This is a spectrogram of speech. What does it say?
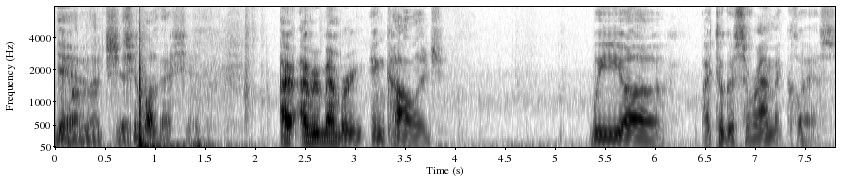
a Yeah, lot of that shit. She loved that shit. I, I remember in college, we uh, I took a ceramic class,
